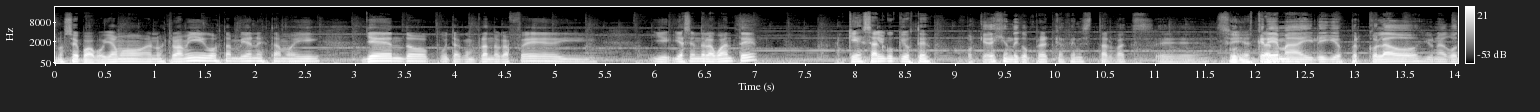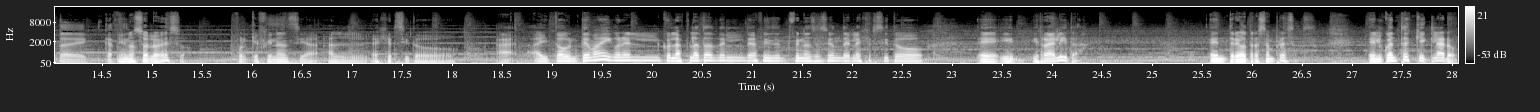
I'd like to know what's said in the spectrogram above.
no sé, pues apoyamos a nuestros amigos también, estamos ahí yendo, puta, comprando café y, y, y haciendo el aguante, que es algo que ustedes Porque dejen de comprar café en Starbucks eh, Sí, con crema y líquidos percolados y una gota de café. Y no solo eso, porque financia al ejército. Ah, Hay todo un tema ahí con el, con las platas del- de la fin- financiación del ejército eh, israelita, entre otras empresas. El cuento es que, claro,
